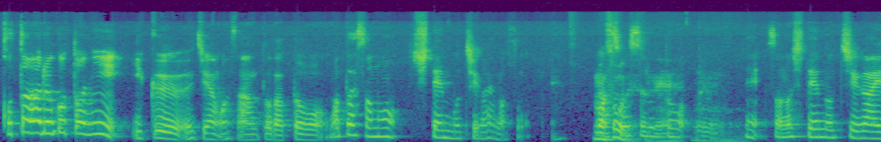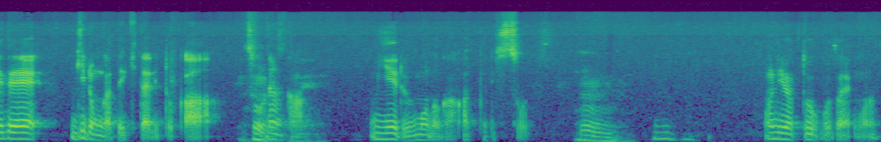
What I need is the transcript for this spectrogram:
ことあるごとに行く内山さんとだとまたその視点も違いますもんね。まあそうですね。そうするとうんねその視点の違いで議論ができたりとかそうですなんかね。見えるものがあったりしそうですうん。ね。ありがとうございます。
